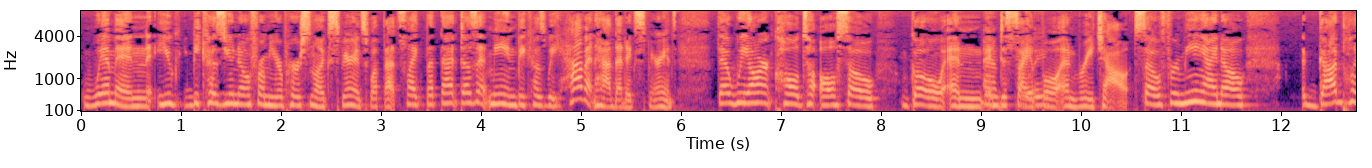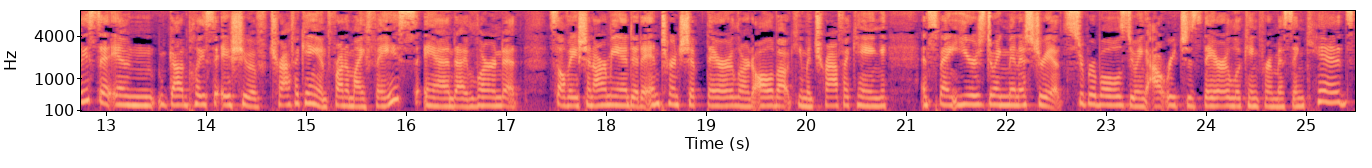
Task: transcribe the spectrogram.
women you, because you know from your personal experience what that's like. But that doesn't mean because we haven't had that experience that we aren't called to also go and, and disciple and reach out. So for me, I know God placed it in, God placed the issue of trafficking in front of my face. And I learned at Salvation Army and did an internship there, learned all about human trafficking and spent years doing ministry at Super Bowls, doing outreaches there, looking for missing kids.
